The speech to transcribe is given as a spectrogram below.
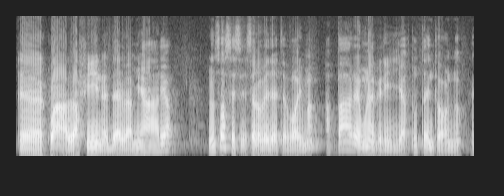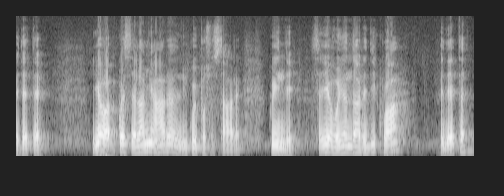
eh, qua alla fine della mia area non so se, se lo vedete voi ma appare una griglia tutta intorno vedete? Io questa è la mia area in cui posso stare. Quindi se io voglio andare di qua vedete?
